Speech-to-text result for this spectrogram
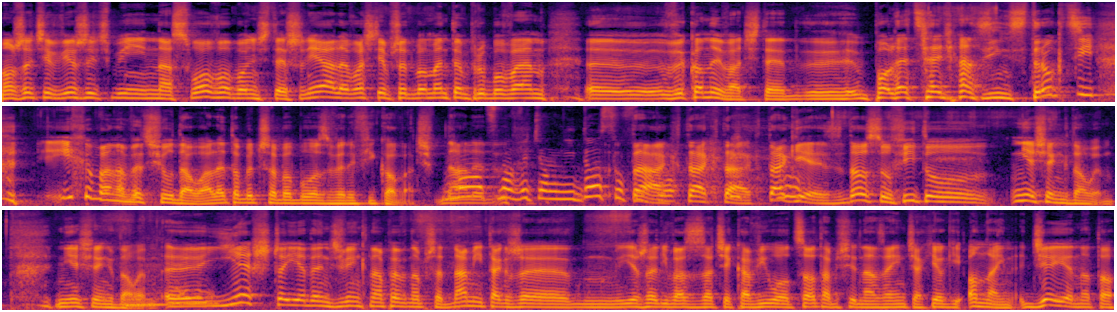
Możecie wierzyć mi na słowo, bądź też nie, ale właśnie przed momentem próbowałem e, wykonywać te e, polecenia z instrukcji i chyba nawet się udało, ale to by trzeba było zweryfikować. No, ale- Mocno wyciągnij do sufitu. tak, tak, tak, tak jest. Do sufitu nie sięgnąłem. Nie sięgnąłem. E, jeszcze jeden dźwięk na pewno przed nami, także mm, jeżeli Was zaciekawiło, co tam się na zajęciach jogi online dzieje, no to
